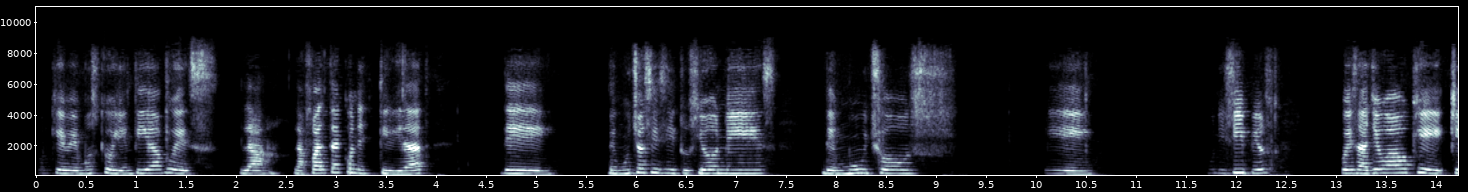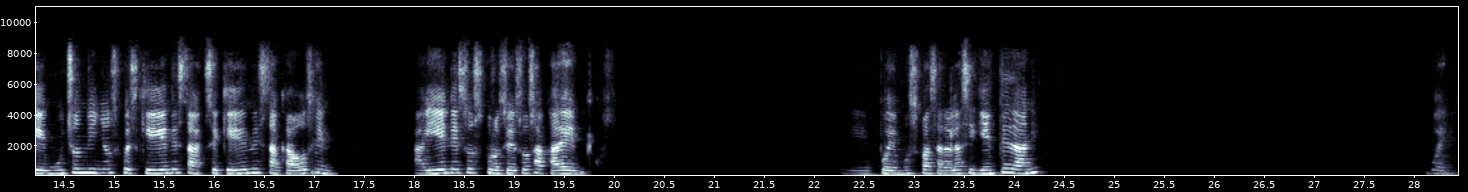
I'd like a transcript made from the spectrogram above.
porque vemos que hoy en día pues la, falta de conectividad de, muchas instituciones, de muchos eh, municipios, pues ha llevado que, que muchos niños pues queden se queden estancados en, ahí en esos procesos académicos. Eh, podemos pasar a la siguiente, Dani. Bueno,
